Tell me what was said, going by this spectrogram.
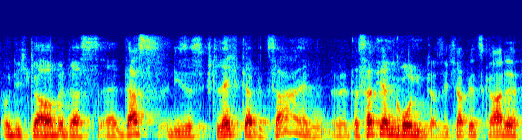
Und ich glaube, dass äh, das, dieses schlechter Bezahlen, das hat ja einen Grund. Also ich habe jetzt gerade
